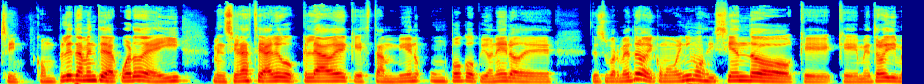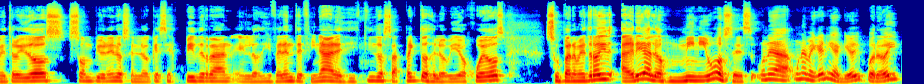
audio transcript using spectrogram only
Sí, completamente de acuerdo. Y ahí mencionaste algo clave que es también un poco pionero de, Super Metroid. Como venimos diciendo que, Metroid y Metroid 2 son pioneros en lo que es speedrun, en los diferentes finales, distintos aspectos de los videojuegos, Super Metroid agrega los mini bosses. Una, una mecánica que hoy por hoy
